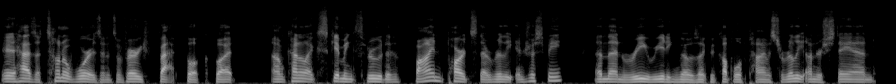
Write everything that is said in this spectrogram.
it has a ton of words and it's a very fat book, but I'm kind of like skimming through to find parts that really interest me and then rereading those like a couple of times to really understand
